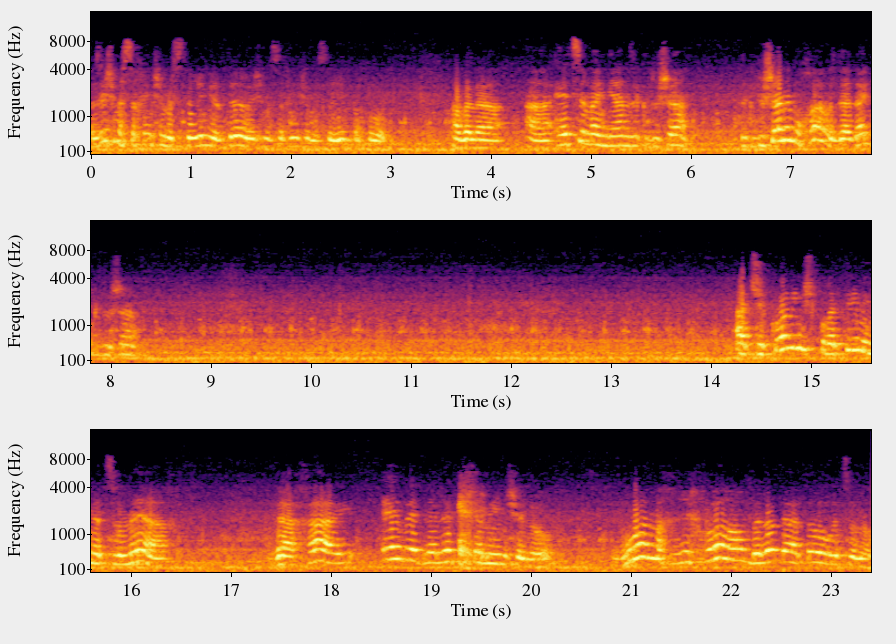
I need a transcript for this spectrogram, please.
אז יש מסכים שמסתירים יותר ויש מסכים שמסתירים פחות. אבל עצם העניין זה קדושה. זה קדושה נמוכה, אבל זה עדיין קדושה. עד שכל איש פרטי מן הצומח והחי עבד לנפש המין שלו, והוא המכריחו בלא דעתו ורצונו.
